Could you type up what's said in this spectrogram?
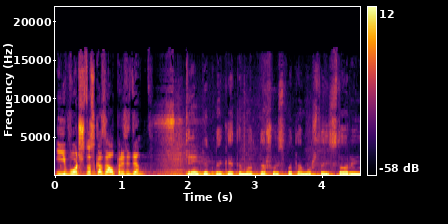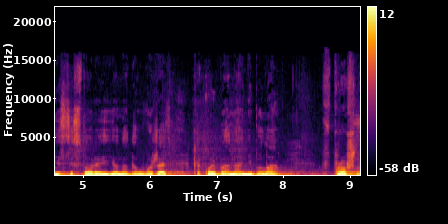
И вот что сказал президент. Трепетно к этому отношусь, потому что история есть история, ее надо уважать какой бы она ни была в прошлом.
